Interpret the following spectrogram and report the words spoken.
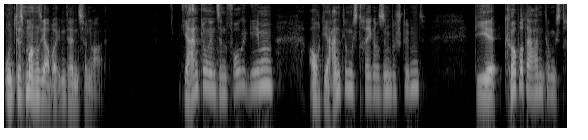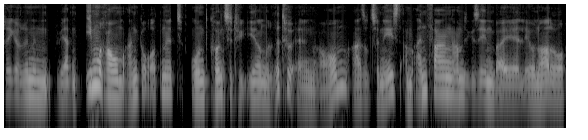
Und das machen Sie aber intentional. Die Handlungen sind vorgegeben, auch die Handlungsträger sind bestimmt. Die Körper der Handlungsträgerinnen werden im Raum angeordnet und konstituieren rituellen Raum. Also zunächst am Anfang haben Sie gesehen bei Leonardo,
